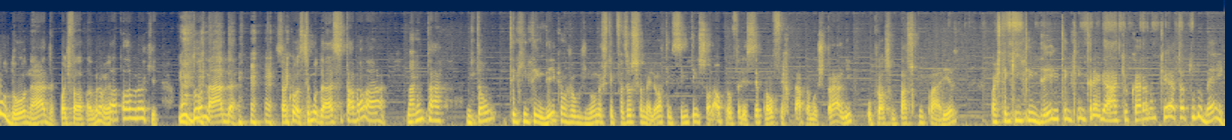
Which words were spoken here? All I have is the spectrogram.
Mudou nada. Pode falar palavrão? Eu falar palavrão aqui. Mudou nada. Sacou? Se mudasse, tava lá. Mas não tá. Então, tem que entender que é um jogo de números, tem que fazer o seu melhor, tem que ser intencional para oferecer, para ofertar, para mostrar ali o próximo passo com clareza. Mas tem que entender e tem que entregar que o cara não quer, tá tudo bem.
